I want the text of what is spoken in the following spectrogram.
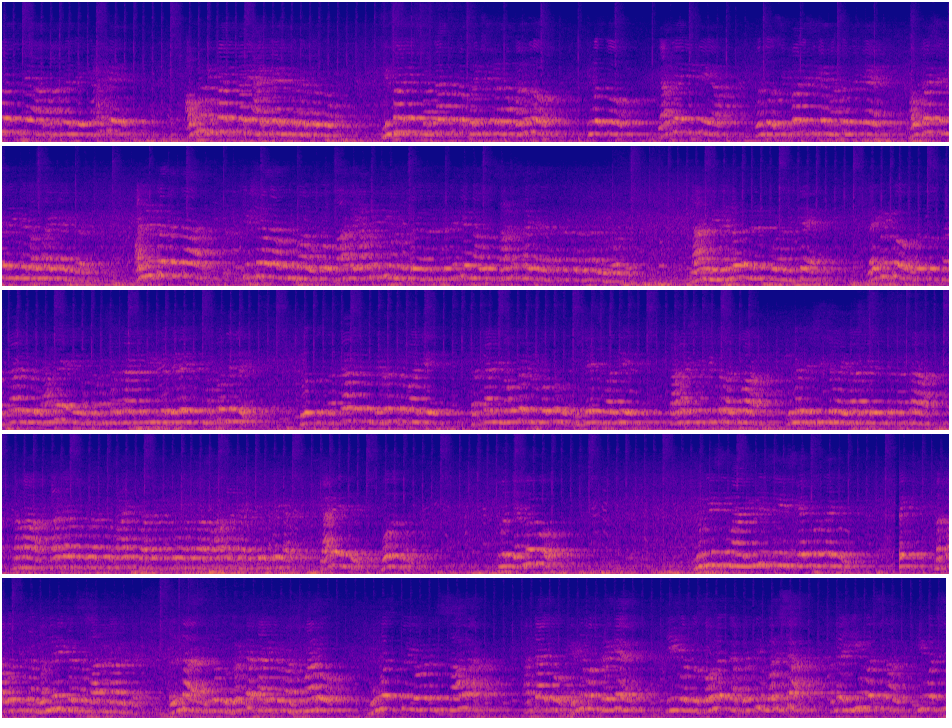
ಸರ್ಕಾರಿ ನೌಕರರಿರ್ಬೋದು ವಿಶೇಷವಾಗಿ ಶಾಲಾ ಶಿಕ್ಷಕರು ಅಥವಾ ಉನ್ನತ ಶಿಕ್ಷಣ ಇಲಾಖೆಯಲ್ಲಿರ್ತಕ್ಕಂಥ ನಮ್ಮ ಪ್ರಾಧ್ಯಾಪಕರು ಅಥವಾ ಸಹಾಯಕ ಪ್ರಾಧ್ಯಾಪಕರು ಅಥವಾ ಸಹ ಪ್ರಾಧ್ಯಾಪಕರು ಯಾರೇ ಇರಲಿ, ಹೋಗೋದು. ಇವತ್ತೆಲ್ಲರೂ ಯು ಡಿ ಸಿ ಮಾ ಯು ಡಿ ಸಿ ಸ್ಕೇಲ್ ಕೊಡ್ತಾ ಇದ್ದೀವಿ ಮತ್ತು ಅವತ್ತಿನ ನೋಂದಣಿ ಕೆಲಸ ಪ್ರಾರಂಭ ಆಗುತ್ತೆ. ಅದರಿಂದ ಇದೊಂದು ದೊಡ್ಡ ಕಾರ್ಯಕ್ರಮ. ಸುಮಾರು ಮೂವತ್ತು ಏಳು ಸಾವಿರ ಅಂದಾಜು ಹೆಣ್ಣು ಮಕ್ಕಳಿಗೆ ಈ ಒಂದು ಸೌಲಭ್ಯ ಪ್ರತಿ ವರ್ಷ, ಅಂದ್ರೆ ಈ ವರ್ಷ ಈ ವರ್ಷ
